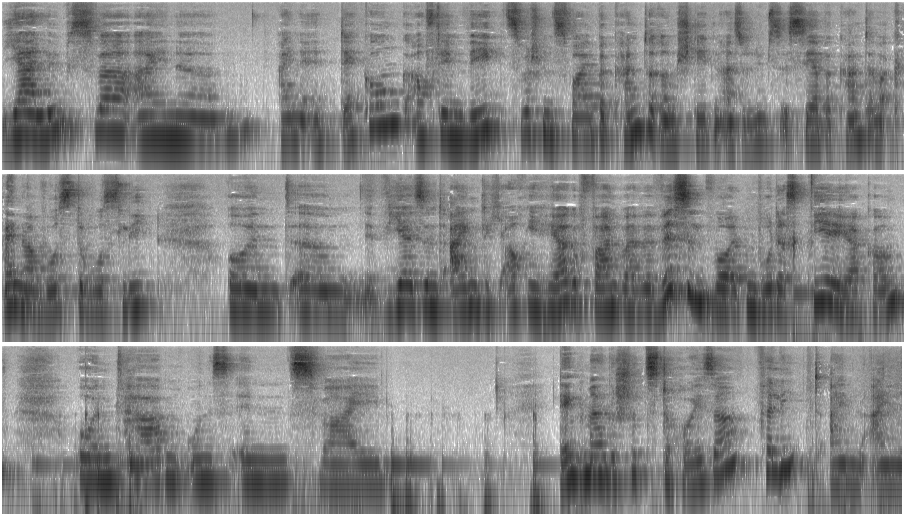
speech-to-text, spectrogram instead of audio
Ja, Lübs war eine, eine Entdeckung auf dem Weg zwischen zwei bekannteren Städten. Also Lübs ist sehr bekannt, aber keiner wusste, wo es liegt. Und ähm, wir sind eigentlich auch hierher gefahren, weil wir wissen wollten, wo das Bier herkommt. Und haben uns in zwei denkmalgeschützte Häuser verliebt. Ein, ein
